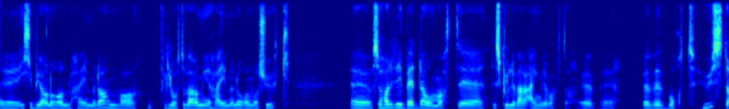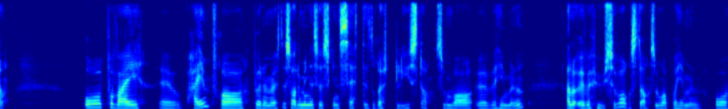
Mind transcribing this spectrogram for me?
Eh, ikke Bjørnar, han lå hjemme da. Han var, fikk lov til å være mye hjemme når han var sjuk. Eh, så hadde de bedt om at eh, det skulle være englevakter over, over, vårt hus, da. Og på vei eh, hjem fra bønnemøtet så hadde mine søsken sett et rødt lys da, som var over himmelen. Eller over huset vårt, da, som var på himmelen. Og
